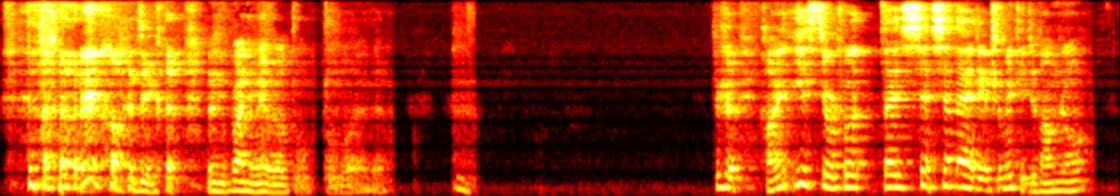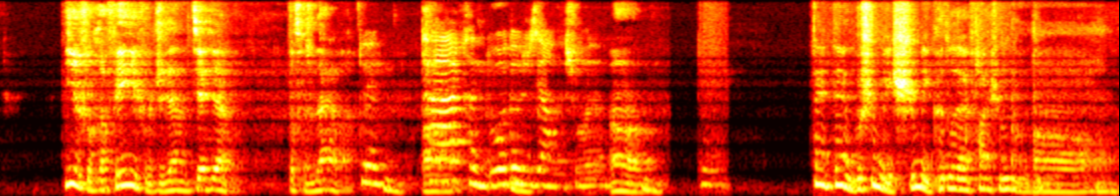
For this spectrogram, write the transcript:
这个，就是不知道你们有没有读读过这个，就是好像意思就是说，在现现在这个审美体制当中，艺术和非艺术之间的界限不存在了。对，他很多都是这样子说的。嗯，对，但但也不是每时每刻都在发生的。哦，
